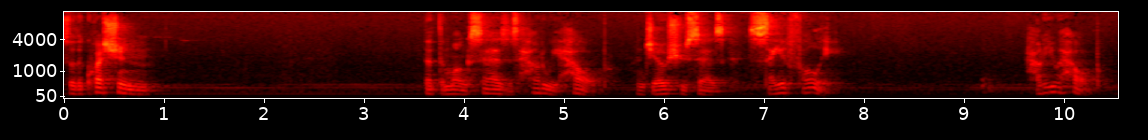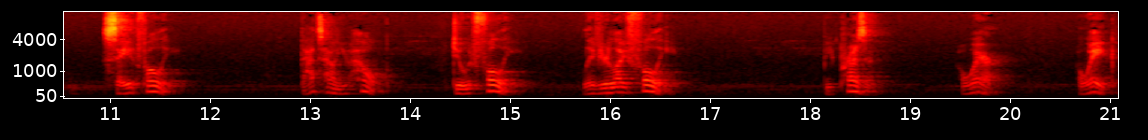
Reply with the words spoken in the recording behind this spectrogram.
So the question that the monk says is how do we help? And Joshu says, say it fully. How do you help? Say it fully. That's how you help. Do it fully. Live your life fully. Be present, aware, awake.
